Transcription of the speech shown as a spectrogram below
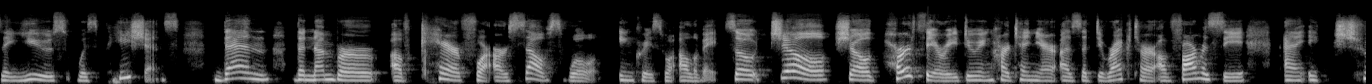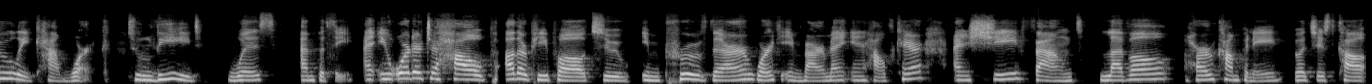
they use with patients then the number of care for ourselves will increase will elevate. So Jill showed her theory during her tenure as a director of pharmacy, and it truly can work to lead with empathy. And in order to help other people to improve their work environment in healthcare, and she found Level, her company, which is called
